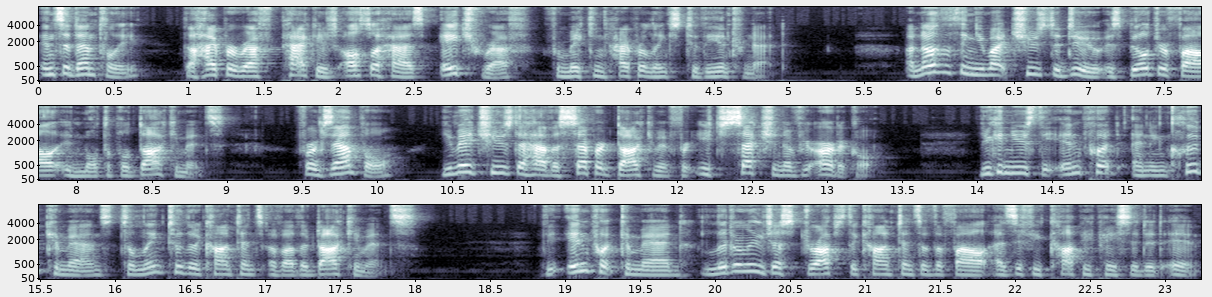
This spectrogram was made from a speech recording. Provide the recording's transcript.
Incidentally, the hyperref package also has href for making hyperlinks to the internet. Another thing you might choose to do is build your file in multiple documents. For example, you may choose to have a separate document for each section of your article. You can use the input and include commands to link to the contents of other documents. The input command literally just drops the contents of the file as if you copy pasted it in.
